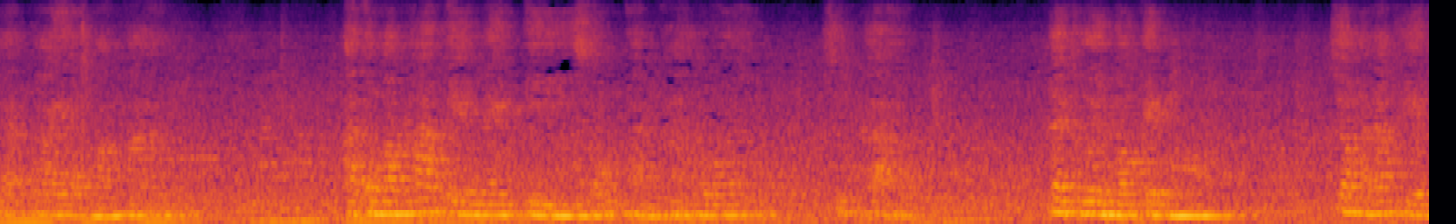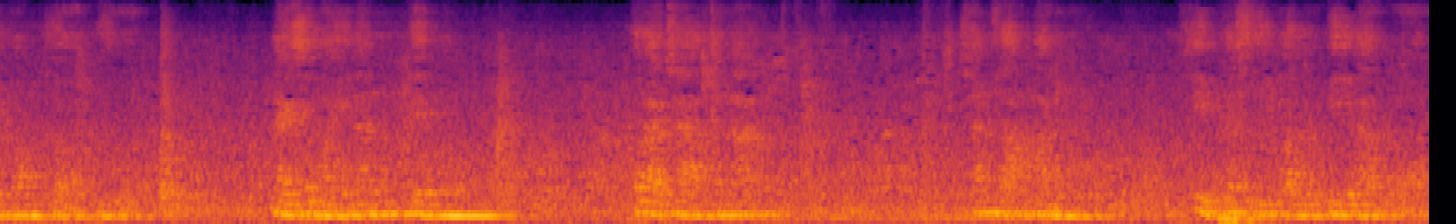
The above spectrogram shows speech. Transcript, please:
และไกลออกมามาก อาตมาภาพเองในปี 2519 ได้เคยมาเป็นเจ้าคณะเพียรของจอกอยู่ ในสมัยนั้นเป็นพระราชาคณะชั้นสามัญที่พระศรีปัตปีลาภร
